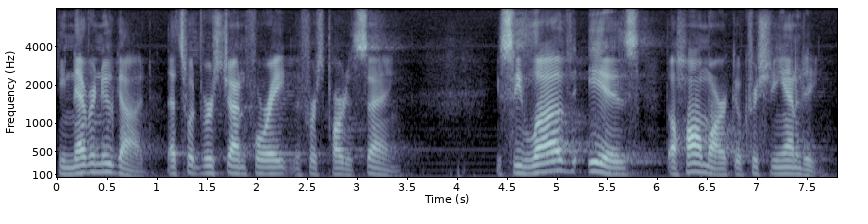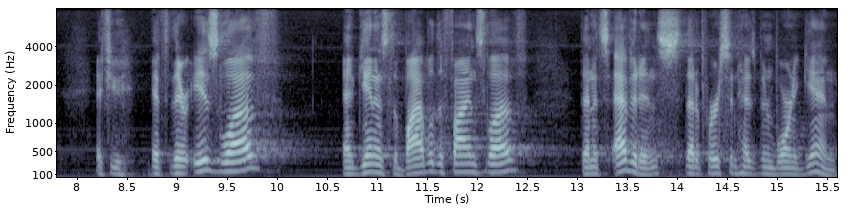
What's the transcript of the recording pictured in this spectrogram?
He never knew God. That's what verse John 4 8, the first part, is saying. You see, love is the hallmark of Christianity. If, you, if there is love, again, as the Bible defines love, then it's evidence that a person has been born again.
